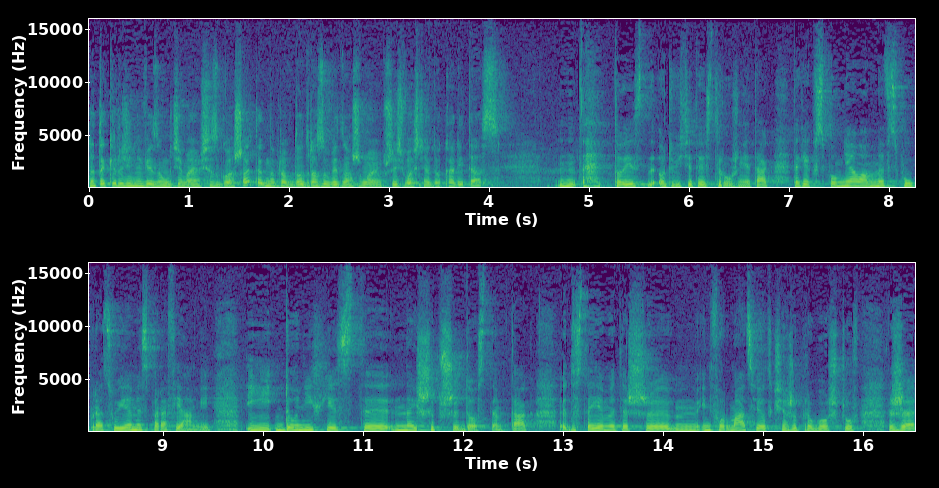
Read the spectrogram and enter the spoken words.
No takie rodziny wiedzą, gdzie mają się zgłaszać? Tak naprawdę od razu wiedzą, że mają przyjść właśnie do Caritas? To jest, oczywiście to jest różnie, tak? Tak jak wspomniałam, my współpracujemy z parafiami i do nich jest e, najszybszy dostęp, tak? Dostajemy też em, informacje od księży proboszczów, że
